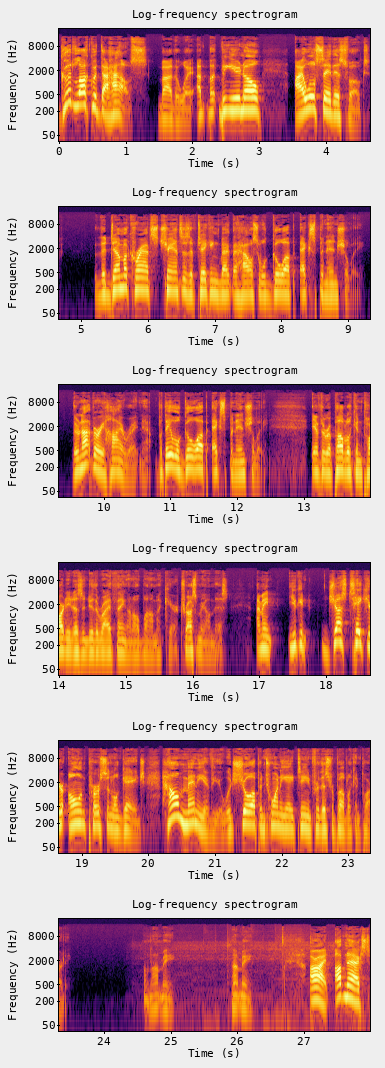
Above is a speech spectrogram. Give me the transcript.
good luck with the House, by the way. Uh, but, but you know, I will say this, folks the Democrats' chances of taking back the House will go up exponentially. They're not very high right now, but they will go up exponentially if the Republican Party doesn't do the right thing on Obamacare. Trust me on this. I mean, you can just take your own personal gauge. How many of you would show up in 2018 for this Republican Party? Well, not me. Not me. All right, up next,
